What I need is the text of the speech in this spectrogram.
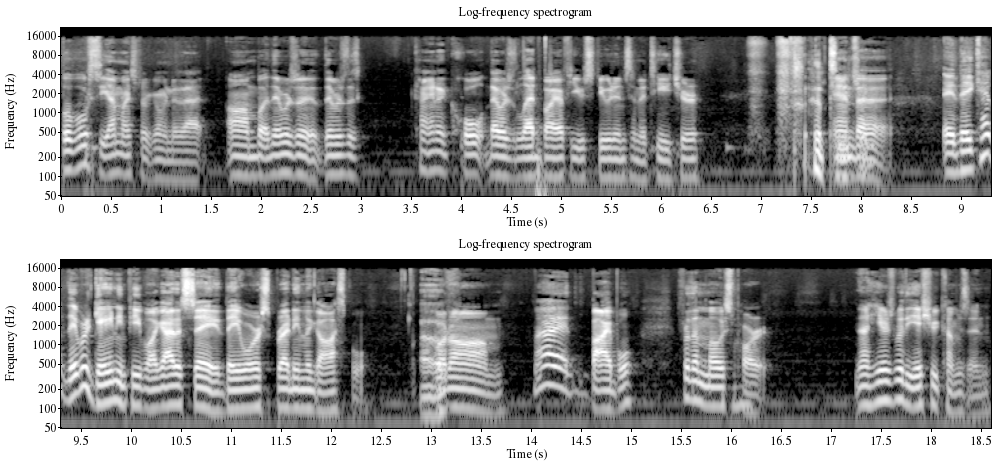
But we'll see. I might start going to that. Um, but there was a there was this kind of cult that was led by a few students and a teacher. A And uh, eh, they kept they were gaining people. I gotta say they were spreading the gospel. Oh. But um, I, Bible for the most part. Now here's where the issue comes in.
